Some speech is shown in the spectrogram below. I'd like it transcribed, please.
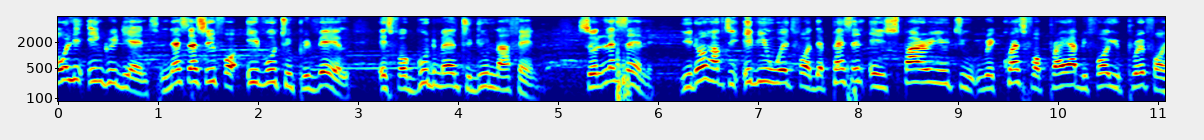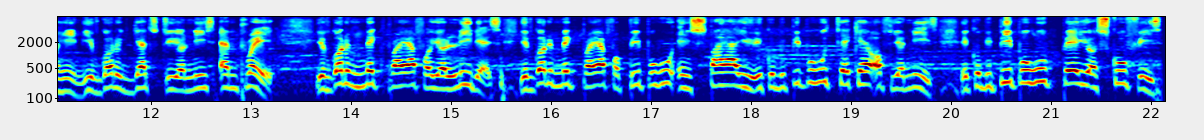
only ingredient necessary for evil to prevail is for good men to do nothing. So listen, you don't have to even wait for the person inspiring you to request for prayer before you pray for him. You've got to get to your knees and pray. You've got to make prayer for your leaders. You've got to make prayer for people who inspire you. It could be people who take care of your needs. It could be people who pay your school fees.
